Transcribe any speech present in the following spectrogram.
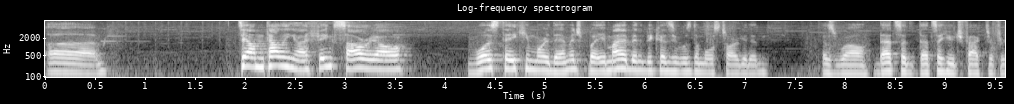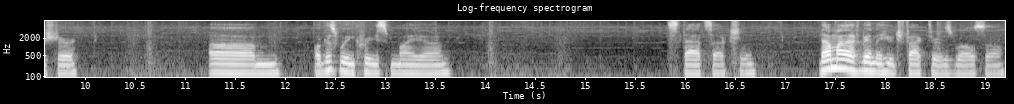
uh, see, I'm telling you, I think Sariel was taking more damage, but it might have been because he was the most targeted as well. That's a that's a huge factor for sure. Um, well, this will increase my uh, stats actually. That might have been a huge factor as well. So,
